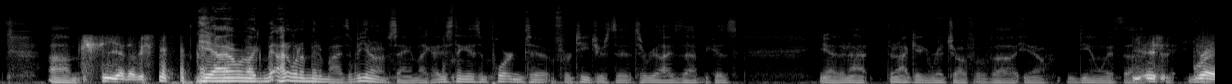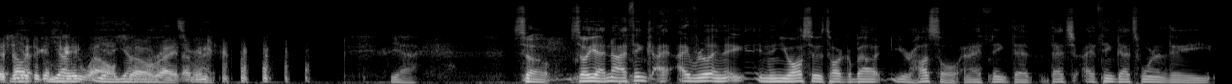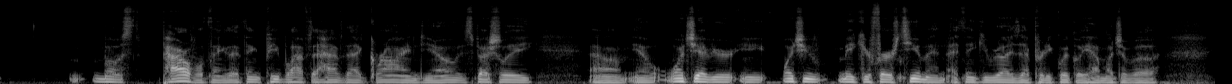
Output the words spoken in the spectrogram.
um, yeah, that was yeah, I don't like, I don't want to minimize it, but you know what I'm saying? Like, I just think it's important to, for teachers to, to realize that because, you know, they're not, they're not getting rich off of, uh, you know, dealing with, uh, It's- young- right. It's not like they're young- getting paid well. yeah, young so minds, right. I mean, yeah. So so yeah, no, I think I, I really and, and then you also talk about your hustle, and I think that that's I think that's one of the most powerful things. I think people have to have that grind, you know, especially. Um, you know, once you have your, you, once you make your first human, I think you realize that pretty quickly how much of a,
